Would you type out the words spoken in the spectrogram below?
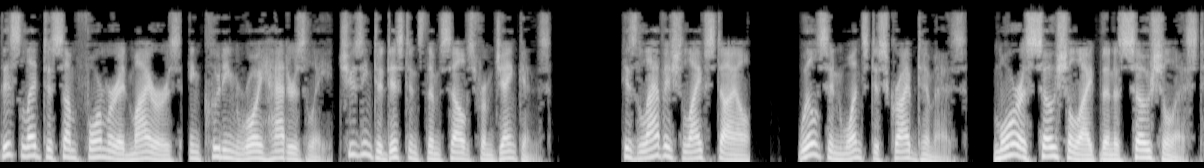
This led to some former admirers, including Roy Hattersley, choosing to distance themselves from Jenkins. His lavish lifestyle—Wilson once described him as, "...more a socialite than a socialist."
